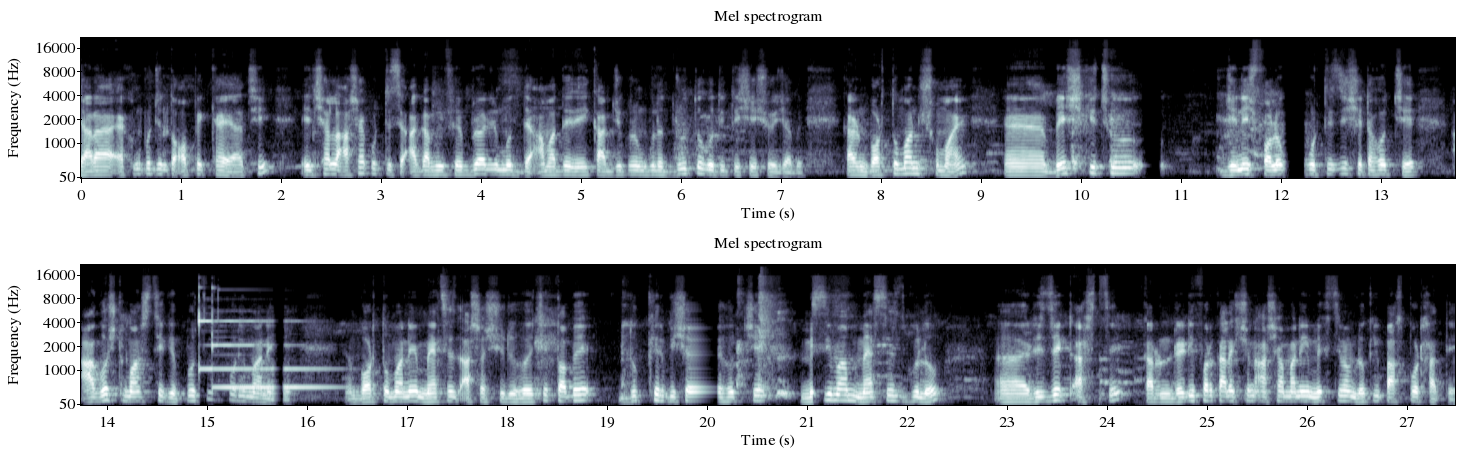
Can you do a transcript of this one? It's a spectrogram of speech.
যারা এখন পর্যন্ত অপেক্ষায় আছি ইনশাল্লাহ আশা করতেছি আগামী ফেব্রুয়ারির মধ্যে আমাদের এই কার্যক্রমগুলো দ্রুত গতিতে শেষ হয়ে যাবে। কারণ বর্তমান সময় বেশ কিছু জিনিস ফলো করতেছি, সেটা হচ্ছে আগস্ট মাস থেকে প্রচুর পরিমাণে বর্তমানে মেসেজ আসা শুরু হয়েছে। তবে দুঃখের বিষয় হচ্ছে ম্যাক্সিমাম মেসেজগুলো রিজেক্ট আসছে। কারণ রেডি ফর কালেকশন আসা মানে ম্যাক্সিমাম লোকই পাসপোর্ট হাতে।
